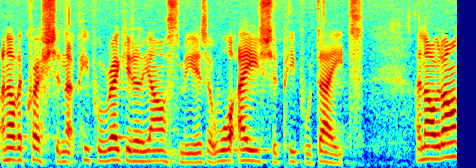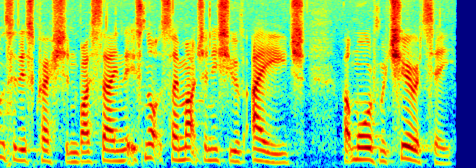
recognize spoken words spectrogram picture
another question that people regularly ask me is at what age should people date? And I would answer this question by saying that it's not so much an issue of age, but more of maturity.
